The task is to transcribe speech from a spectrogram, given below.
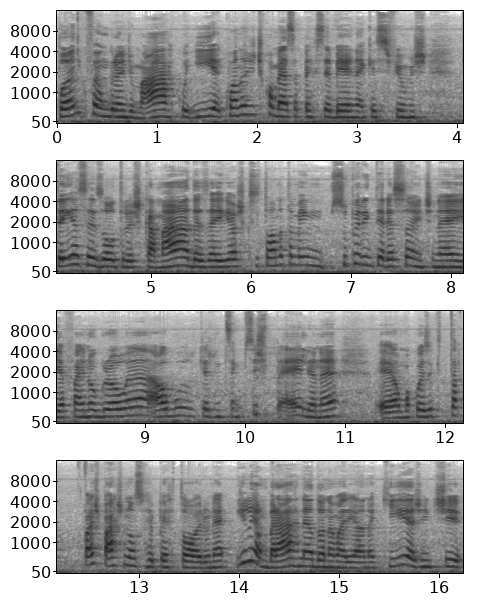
Pânico foi um grande marco. E quando a gente começa a perceber né, que esses filmes têm essas outras camadas, aí eu acho que se torna também super interessante, né? E a Final Girl é algo que a gente sempre se espelha, né? É uma coisa que está faz parte do nosso repertório, né? E lembrar, né, dona Mariana, que a gente,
